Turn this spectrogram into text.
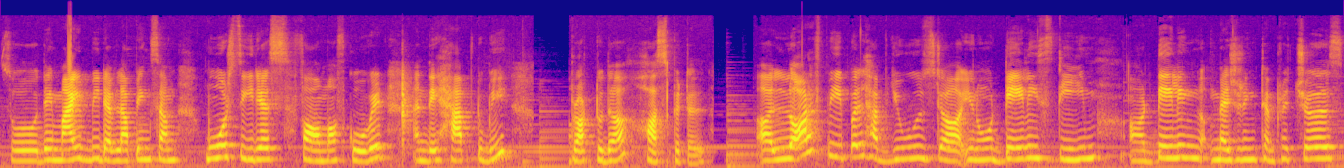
So they might be developing some more serious form of COVID and they have to be brought to the hospital a lot of people have used uh, you know daily steam uh, daily measuring temperatures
